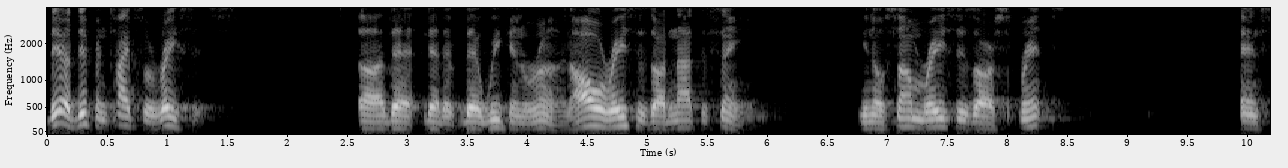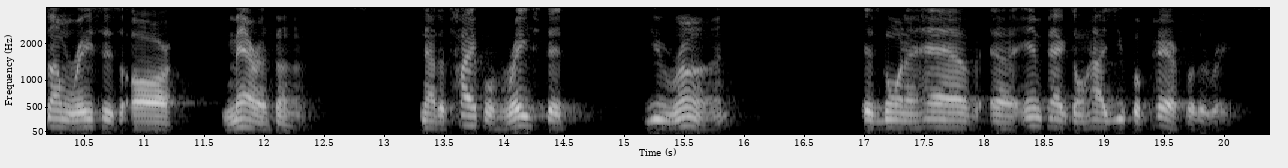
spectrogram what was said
there are different types of races uh, that, that, that we can run. All races are not the same. You know, some races are sprints and some races are marathons. Now, the type of race that you run is going to have an impact on how you prepare for the race.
